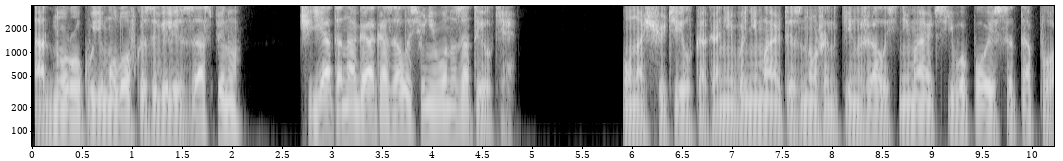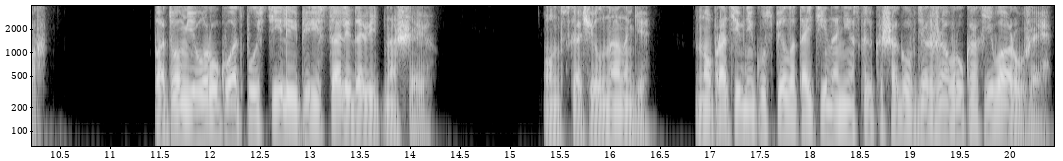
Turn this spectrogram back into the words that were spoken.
Одну руку ему ловко завели за спину, чья-то нога оказалась у него на затылке. Он ощутил, как они вынимают из ножен кинжал и снимают с его пояса топор. Потом его руку отпустили и перестали давить на шею. Он вскочил на ноги, но противник успел отойти на несколько шагов, держа в руках его оружие.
